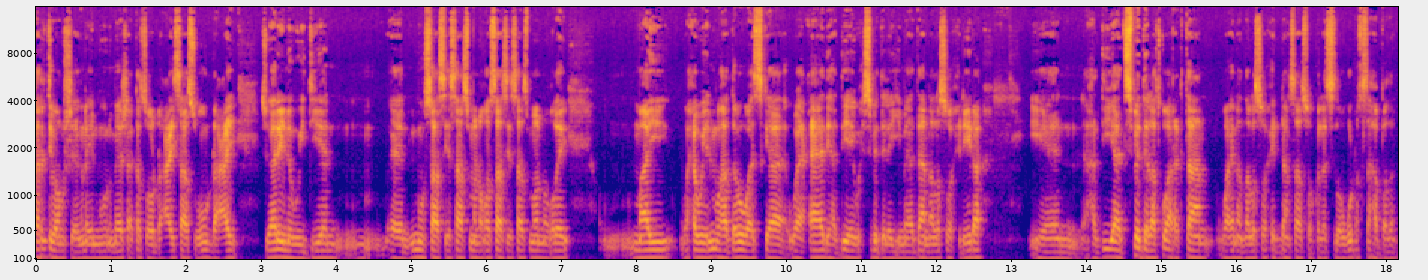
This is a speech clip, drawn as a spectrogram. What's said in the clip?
arrintii baanu sheegnay ilmuhuna meesha ka soo dhacay saas uu dhacay. Su'aalayna weydiiyeen ilmuhu saas iyo saas ma noqday saas iyo saas ma noqday. May waxa weye ilmuhu haddaba waa iska waa caadi haddii ay wax isbeddela yimaadaan nala soo xidhiidha haddii aad isbeddel aad ku aragtaan waa inaad nala soo xidhiidhaan saas oo kale sida ugu dhaqsaha badan.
